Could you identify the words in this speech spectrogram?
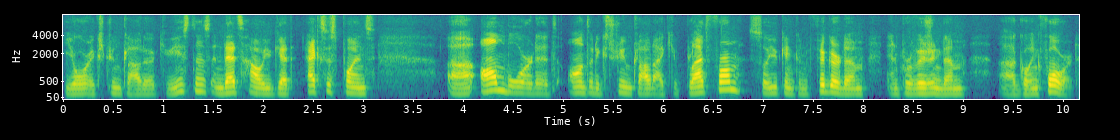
your Extreme Cloud IQ instance. And that's how you get access points uh, onboarded onto the Extreme Cloud IQ platform so you can configure them and provision them uh, going forward.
